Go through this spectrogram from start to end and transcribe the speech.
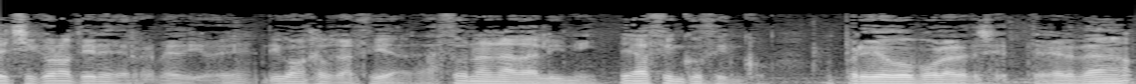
Este chico no tiene de remedio, ¿eh? Digo Ángel García, la zona Nadalini, ya 5-5. Un periodo polar de set, de verdad.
